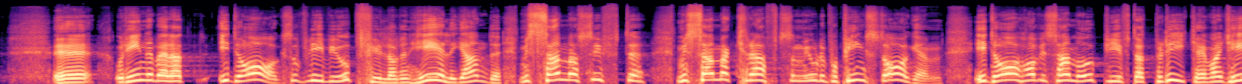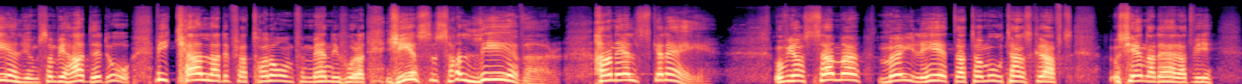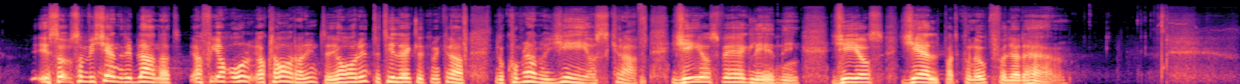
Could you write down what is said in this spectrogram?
Eh, och det innebär att idag så blir vi uppfyllda av den heliga Ande med samma syfte, med samma kraft som vi gjorde på pingstdagen. Idag har vi samma uppgift att predika evangelium som vi hade då. Vi kallade för att tala om för människor att Jesus han lever, han älskar dig. Och vi har samma möjlighet att ta emot hans kraft och känna det här att vi, som vi känner ibland att jag, jag, jag, klarar inte, jag har inte tillräckligt med kraft. Men då kommer han att ge oss kraft, ge oss vägledning, ge oss hjälp att kunna uppfölja det här.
